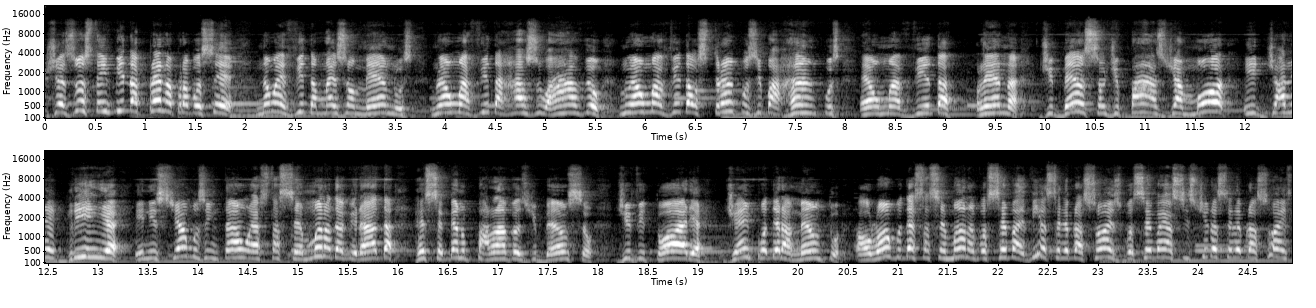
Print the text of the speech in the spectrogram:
Jesus tem vida plena para você. Não é vida mais ou menos, não é uma vida razoável, não é uma vida aos trancos e barrancos, é uma vida plena de bênção, de paz, de amor e de alegria. Iniciamos então esta semana da virada recebendo palavras de bênção, de vitória, de empoderamento. Ao longo dessa semana você vai vir às celebrações, você vai assistir às celebrações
